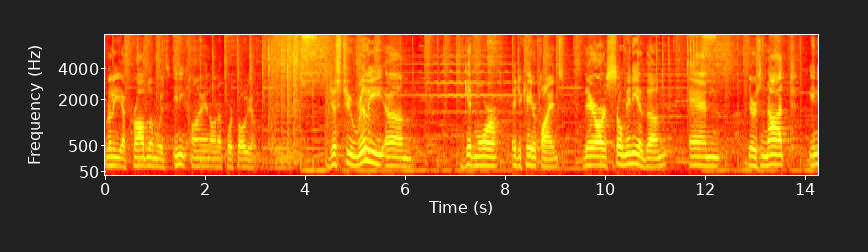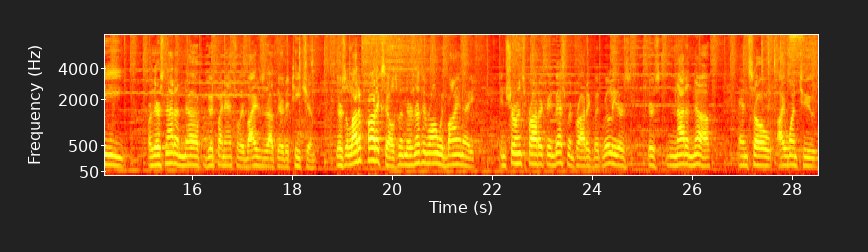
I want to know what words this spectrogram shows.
really a problem with any client on a portfolio just to really um, get more educator clients. There are so many of them and there's not any or there's not enough good financial advisors out there to teach them. There's a lot of product salesmen. There's nothing wrong with buying a insurance product or investment product, but really there's there's not enough. And so I want to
